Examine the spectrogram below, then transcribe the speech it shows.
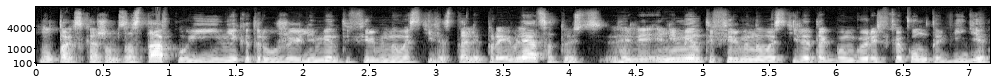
ну, так скажем, заставку, и некоторые уже элементы фирменного стиля стали проявляться. То есть элементы фирменного стиля, так будем говорить, в каком-то виде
